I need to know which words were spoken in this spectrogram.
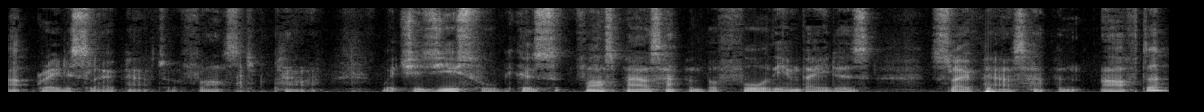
upgrade a slow power to a fast power, which is useful because fast powers happen before the invaders, slow powers happen after.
